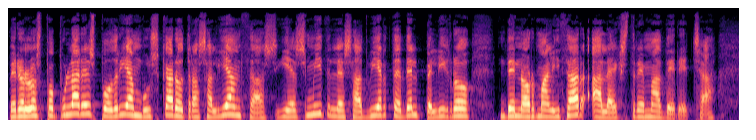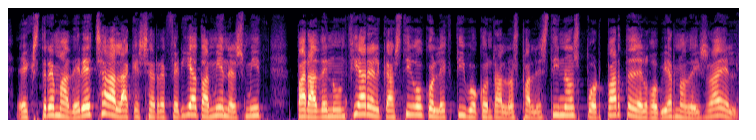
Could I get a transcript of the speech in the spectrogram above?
Pero los populares podrían buscar otras alianzas y Smith les advierte del peligro de normalizar a la extrema derecha extrema derecha a la que se refería también Smith para denunciar el castigo colectivo contra los palestinos por parte del gobierno de Israel.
